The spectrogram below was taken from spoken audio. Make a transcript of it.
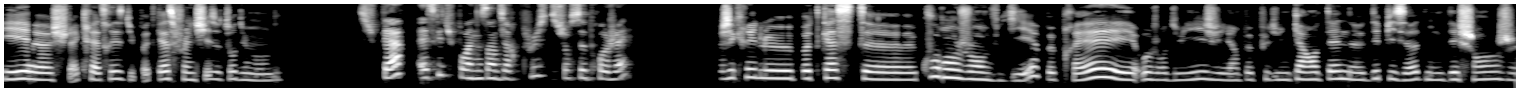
et euh, je suis la créatrice du podcast Franchise autour du monde. Super. Est-ce que tu pourrais nous en dire plus sur ce projet? J'ai créé le podcast courant janvier à peu près et aujourd'hui j'ai un peu plus d'une quarantaine d'épisodes, donc d'échanges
